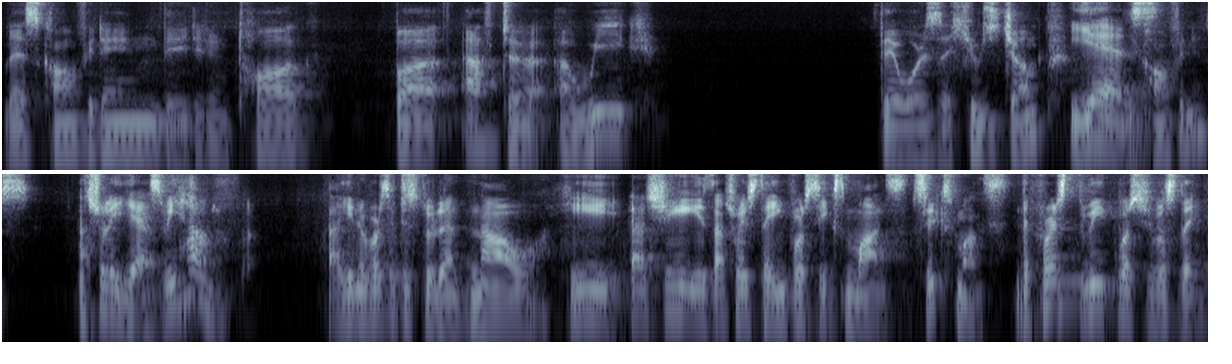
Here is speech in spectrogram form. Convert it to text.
less confident, they didn't talk, but after a week, there was a huge jump in Yes, confidence? Actually, yes, we have a university student now. He, uh, she is actually staying for six months. Six months. The first week was she was like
